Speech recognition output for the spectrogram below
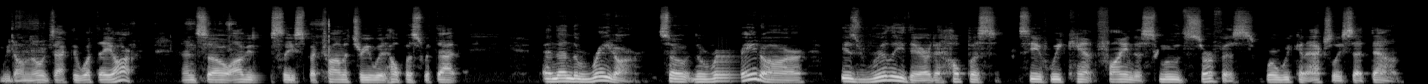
we don't know exactly what they are. And so obviously spectrometry would help us with that. And then the radar. So the radar is really there to help us see if we can't find a smooth surface where we can actually set down.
